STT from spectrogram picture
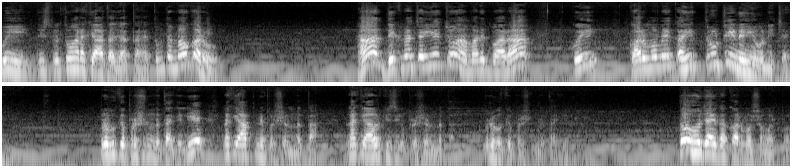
हुई इसमें तुम्हारा क्या आता जाता है? तुम तो नौकर हो। हाँ देखना चाहिए जो हमारे द्वारा कोई कर्म में कहीं त्रुटि नहीं होनी चाहिए। प्रभु के प्रसन्नता के लिए, न कि आपने प्रसन्नता, न कि और किसी की प्रसन्नता, प्रभु के प्रसन्नता के लिए। तो हो जाएगा कर्म समर्पण।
